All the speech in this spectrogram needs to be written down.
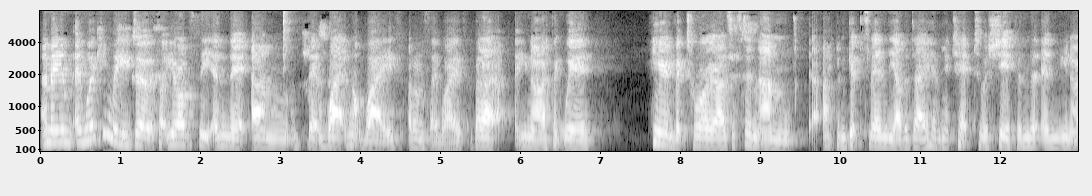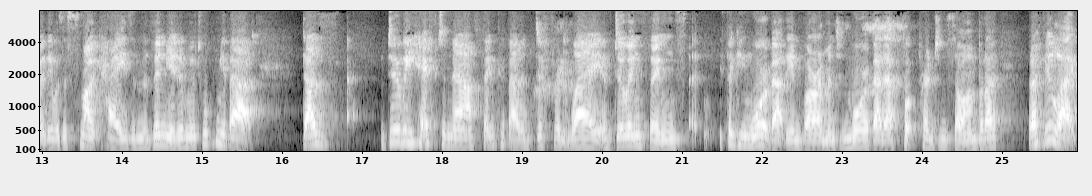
I mean, and working where you do, it's like you're obviously in that um, that wave, not wave. I don't want to say wave, but I, you know, I think we're here in Victoria, I was just in um, up in Gippsland the other day having a chat to a chef, and, the, and you know there was a smoke haze in the vineyard, and we were talking about does do we have to now think about a different way of doing things, thinking more about the environment and more about our footprint and so on. But I but I feel like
